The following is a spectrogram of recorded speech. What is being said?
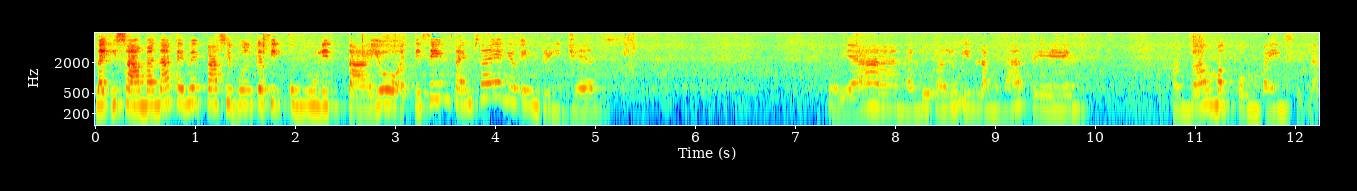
na isama natin, may possible kasi umulit tayo. At the same time, sayang yung ingredients. So, yan. Halu-haluin lang natin hanggang mag-combine sila.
